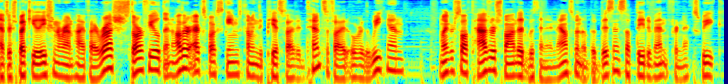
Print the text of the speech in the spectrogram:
After speculation around Hi Fi Rush, Starfield, and other Xbox games coming to PS5 intensified over the weekend, Microsoft has responded with an announcement of a business update event for next week.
